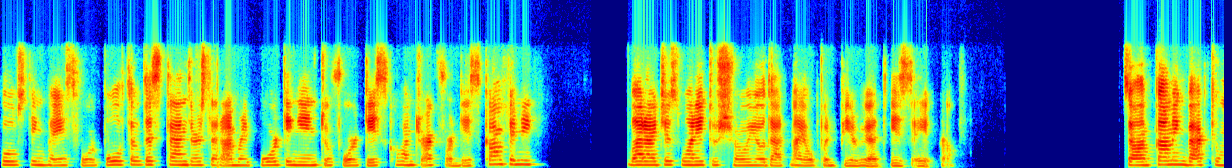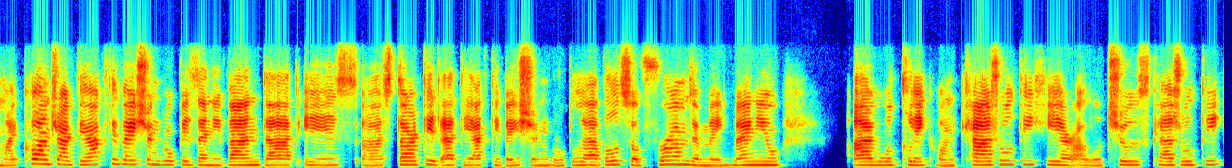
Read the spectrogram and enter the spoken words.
posting base for both of the standards that I'm reporting into for this contract for this company. But I just wanted to show you that my open period is April. So I'm coming back to my contract. The activation group is an event that is uh, started at the activation group level. So from the main menu, I will click on casualty here. I will choose casualty.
